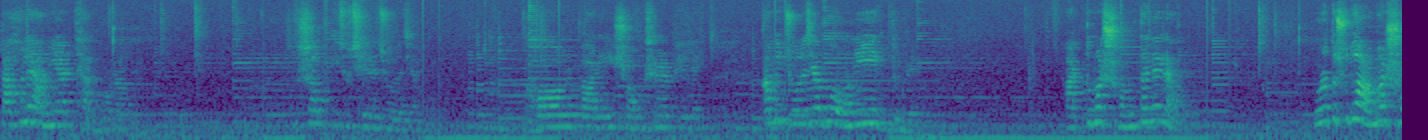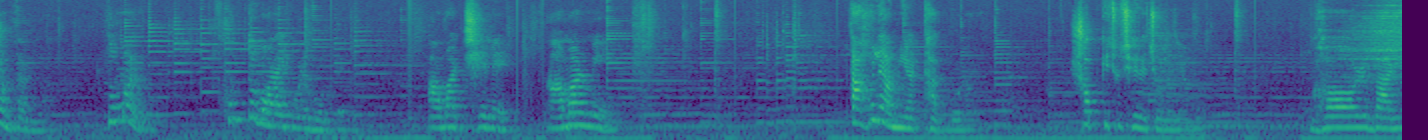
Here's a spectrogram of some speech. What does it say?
তাহলে আমি আর থাকব না। সব কিছু ছেড়ে চলে যাব। ঘর, বাড়ি, সংসার ফেলে। আমি চলে যাব অনেক দূরে। আর তোমার সন্তানেরা? ওরা তো শুধু আমার সন্তান না, তোমারও। খুব তো বড়াই করে বলবে। আমার ছেলে, আমার মেয়ে। তাহলে আমি আর থাকব না। সব কিছু ছেড়ে চলে যাব। ঘর বাড়ি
